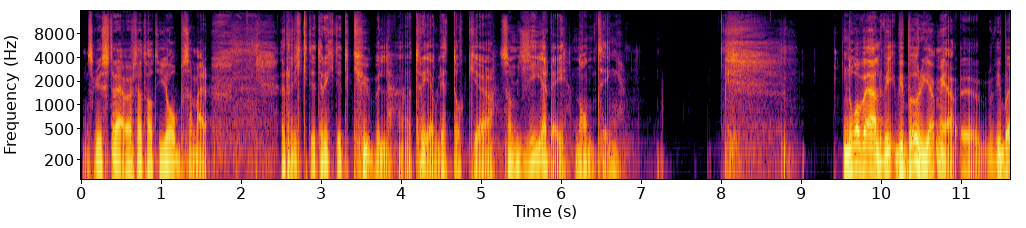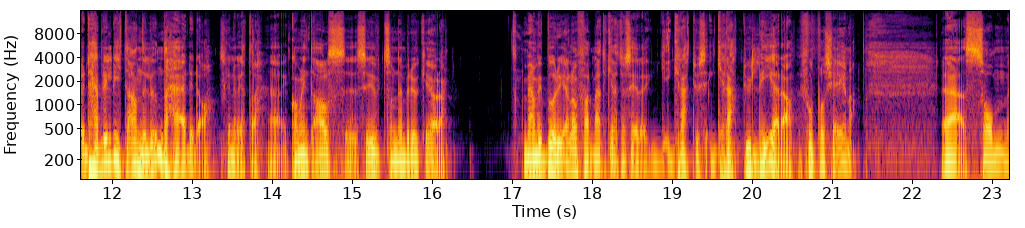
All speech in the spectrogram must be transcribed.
Man ska ju sträva efter att ha ett jobb som är riktigt, riktigt kul, eh, trevligt och eh, som ger dig någonting. Nåväl, vi, vi börjar med, eh, vi bör, det här blir lite annorlunda här idag, ska ni veta. Det kommer inte alls eh, se ut som den brukar göra. Men vi börjar i alla fall med att gratulera, gratus, gratulera fotbollstjejerna. Som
